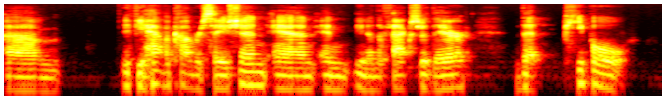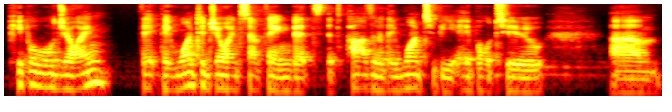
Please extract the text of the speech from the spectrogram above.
um, if you have a conversation and and you know the facts are there that people people will join they, they want to join something that's that's positive. They want to be able to um,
